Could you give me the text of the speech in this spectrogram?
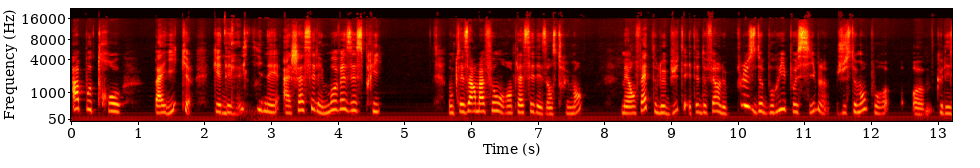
apotropaïque qui était destiné à chasser les mauvais esprits. Donc les armes à feu ont remplacé les instruments, mais en fait, le but était de faire le plus de bruit possible, justement pour euh, que les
